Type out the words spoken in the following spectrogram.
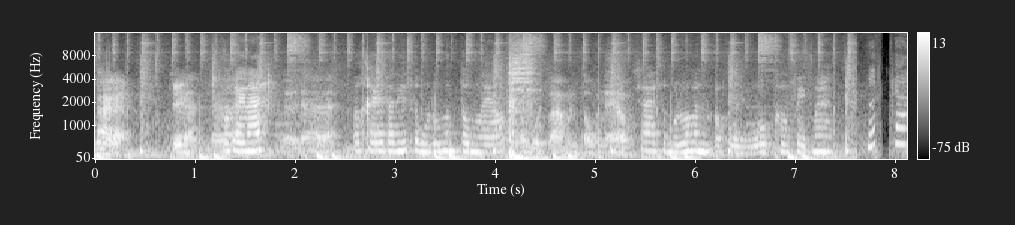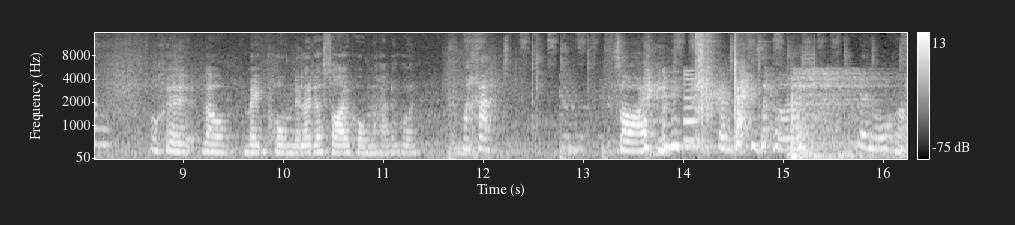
ได้แหละเก่งๆ โอเคนะ เออได้แล้วแหละโอเค ตอนนี้สมมติว่ามันตรงแล้ว สมมติว่ามันตรงแล้ว ใช่ สมมุติว่ามัน โอ้โห เพอร์เฟกมากนัดจัง โอเค เราแบ่งผม เดี๋ยวเราจะซอยผมนะคะทุกคน มาค่ะ ซอย กันไก่ซอยเล่นมุกเหรอ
